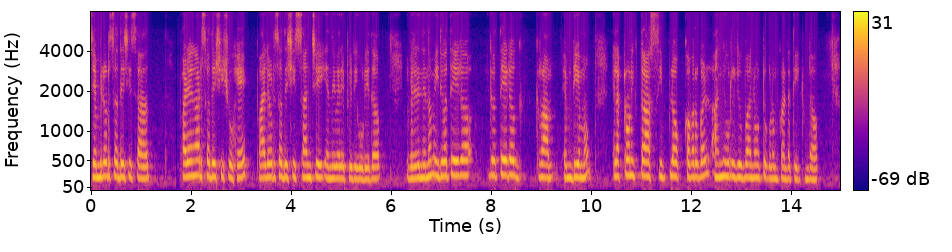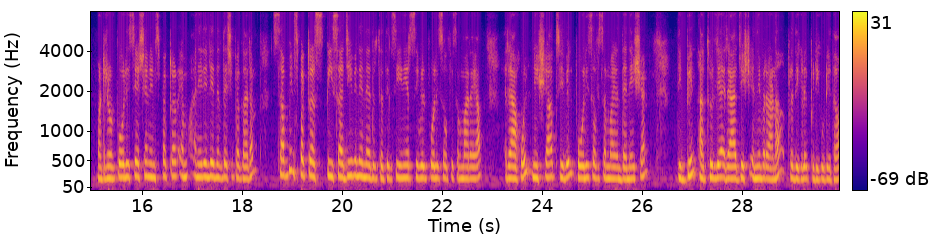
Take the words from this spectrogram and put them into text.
ചെമ്പിലോട് സ്വദേശി സഹദ് പഴയങ്ങാട് സ്വദേശി ഷുഹേബ് പാലയോട് സ്വദേശി സഞ്ജയ് എന്നിവരെ പിടികൂടിയത്. ഇവരിൽ നിന്നും ഇരുപത്തിയേഴ് ഇരുപത്തിയേഴ് ഗ്രാം എം ഡി എമ്മും ഇലക്ട്രോണിക് ത്രാസ് സിപ്ലോക്ക് കവറുകൾ അഞ്ഞൂറ് രൂപ നോട്ടുകളും കണ്ടെത്തിയിട്ടുണ്ട്. Mattannur police station inspector M അനിലിന്റെ നിർദ്ദേശപ്രകാരം സബ് ഇൻസ്പെക്ടർ പി സജീവിന്റെ നേതൃത്വത്തിൽ സീനിയർ സിവിൽ പോലീസ് ഓഫീസർമാരായ രാഹുൽ നിഷാദ് സിവിൽ പോലീസ് ഓഫീസർമാരായ ധനേശൻ ദിബിൻ അതുല്യ രാജേഷ് എന്നിവരാണ് പ്രതികളെ പിടികൂടിയത്.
